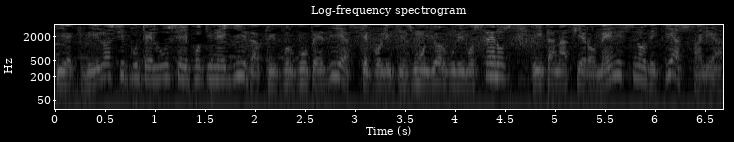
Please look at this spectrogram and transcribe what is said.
Η εκδήλωση που τελούσε υπό την αιγίδα του Υπουργού Παιδείας και Πολιτισμού Γιώργου Δημοσθένους ήταν αφιερωμένη στην οδική ασφάλεια.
